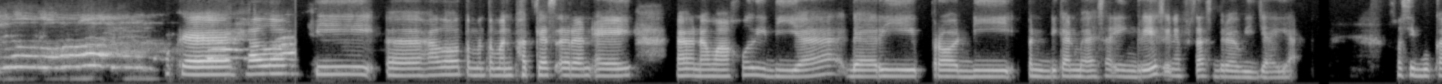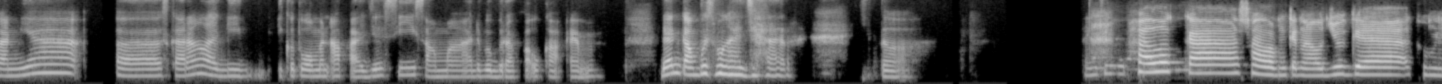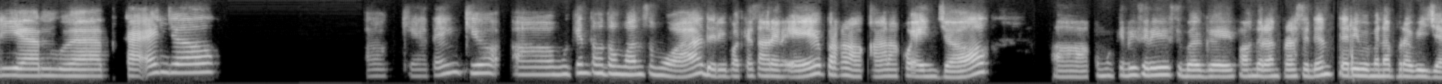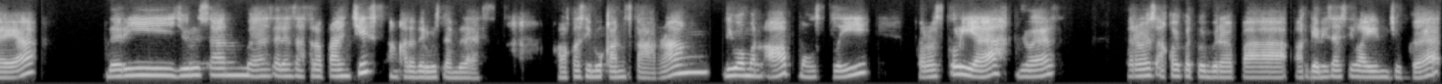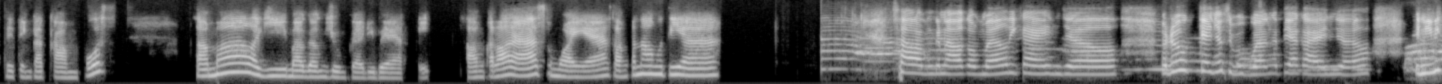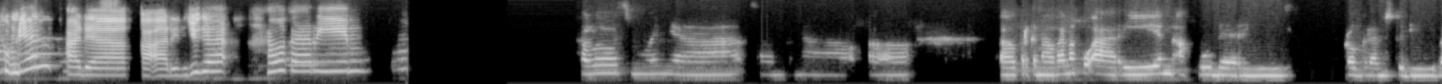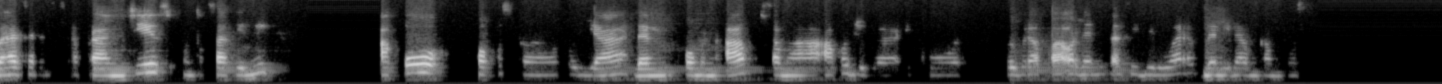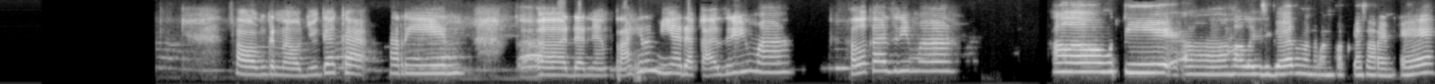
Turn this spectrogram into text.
Oke, halo di uh, halo teman-teman podcast RNA. Uh, eh, nama aku Lydia dari Prodi Pendidikan Bahasa Inggris Universitas Brawijaya. Kesibukannya uh, sekarang lagi ikut Woman Up aja sih sama ada beberapa UKM dan kampus mengajar gitu. Thank you. Halo Kak, salam kenal juga. Kemudian buat Kak Angel. Oke, okay, thank you. Uh, mungkin teman-teman semua dari podcast RNE, perkenalkan aku Angel. Uh, aku mungkin di sini sebagai founder dan president dari Women Brawijaya dari jurusan Bahasa dan Sastra Prancis angkatan 2019. Kalau kesibukan sekarang di Women Up mostly, terus kuliah jelas Terus aku ikut beberapa organisasi lain juga di tingkat kampus, sama lagi magang juga di BRI. Salam kenal ya semuanya, salam kenal Mutia. Salam kenal kembali Kak Angel. Aduh, kayaknya sibuk banget ya Kak Angel. Ini nih kemudian ada Kak Arin juga. Halo Kak Arin. Halo semuanya, salam kenal. Uh, Uh, perkenalkan aku Arin, aku dari program studi Bahasa dan Sastra Prancis. Untuk saat ini aku fokus ke kuliah dan Women Up sama aku juga ikut beberapa organisasi di luar dan di dalam kampus. Salam kenal juga Kak Arin. Uh, dan yang terakhir nih ada Kak Azrima. Halo Kak Azrima. Halo Muti, uh, halo juga teman-teman podcast RNE.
